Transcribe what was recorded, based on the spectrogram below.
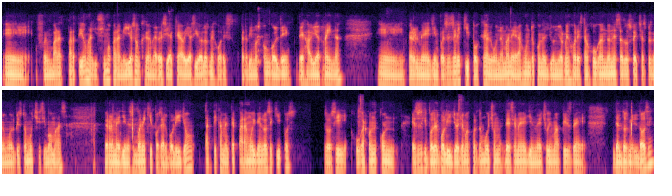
eh, fue un partido malísimo para. Yo, aunque Gamero decía que había sido de los mejores, perdimos con gol de, de Javier Reina. Eh, pero el Medellín pues es el equipo que de alguna manera junto con el Junior mejor están jugando en estas dos fechas, pues no hemos visto muchísimo más, pero el Medellín es un buen equipo, o sea, el bolillo tácticamente para muy bien los equipos, eso sí, jugar con, con esos equipos del bolillo, yo me acuerdo mucho de ese Medellín Mecho y Mapis de, del 2012,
